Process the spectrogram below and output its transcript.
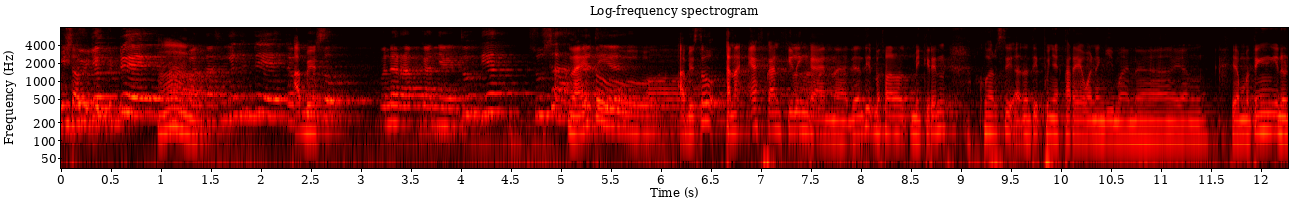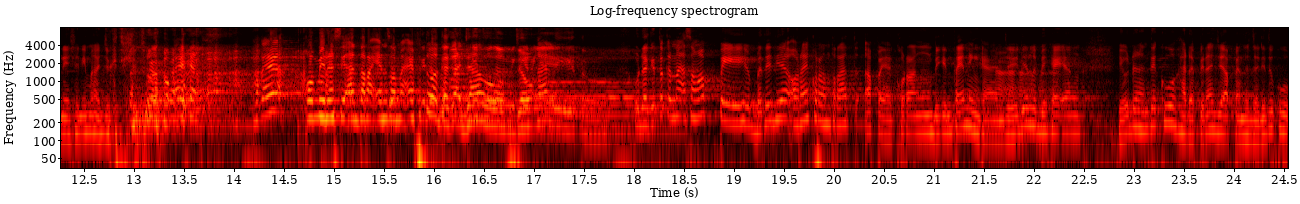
bisa bikin- gede Hmm. fantasinya gede tapi Abis- untuk menerapkannya itu dia susah Nah itu, ya. Oh. abis itu kena F kan feeling kan. Nah dia nanti bakal mikirin aku harus nanti punya karyawan yang gimana, yang yang penting Indonesia ini maju gitu. gitu. makanya, makanya kombinasi antara N sama F itu agak-agak gitu jauh, jauh kali gitu. Udah gitu kena sama P, berarti dia orangnya kurang teratur apa ya, kurang bikin planning kan. Jadi dia lebih kayak yang ya udah nanti aku hadapin aja apa yang terjadi itu aku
